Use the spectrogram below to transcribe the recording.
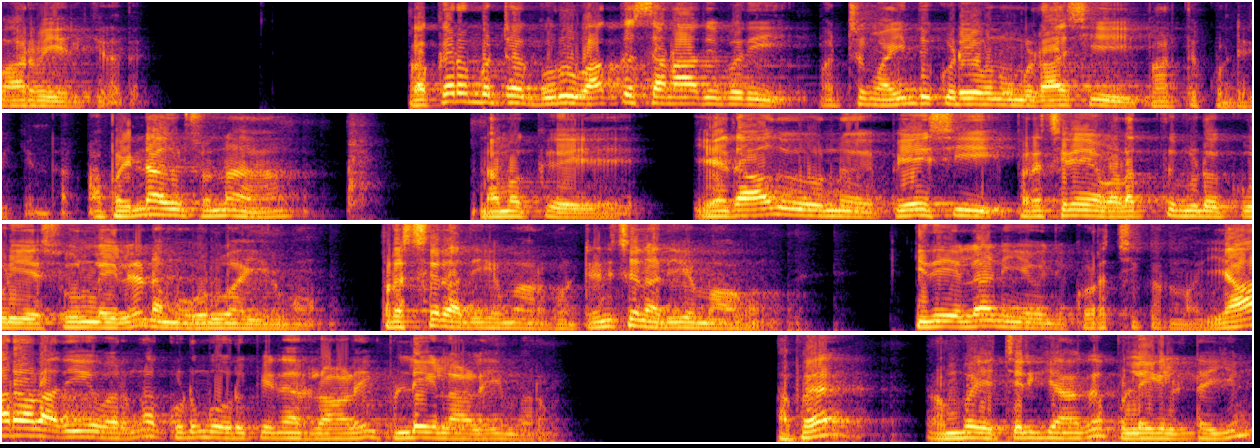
பார்வை இருக்கிறது. வக்கரமற்ற குரு வாக்கு சனாதிபதி மற்றும் ஐந்து குடையவன் உங்கள் ராசியை பார்த்து கொண்டிருக்கின்றார். அப்போ என்ன ஆகுன்னு சொன்னால் நமக்கு ஏதாவது ஒன்று பேசி பிரச்சனையை வளர்த்து விடக்கூடிய சூழ்நிலையில் நம்ம உருவாகிடுவோம் ப்ரெஷர் அதிகமாக இருக்கும் டென்ஷன் அதிகமாகும். இதையெல்லாம் நீங்கள் கொஞ்சம் குறைச்சிக்கணும். யாரால் அதிகம் வரும்னா குடும்ப உறுப்பினர்களாலையும் பிள்ளைகளாலையும் வரும். அப்போ ரொம்ப எச்சரிக்கையாக பிள்ளைகள்கிட்டையும்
